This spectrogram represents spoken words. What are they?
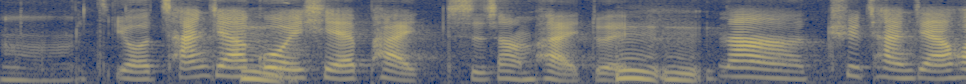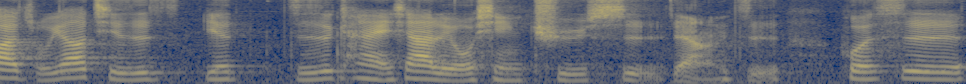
嗯，有参加过一些派、嗯、时尚派对，嗯嗯，那去参加的话，主要其实也。只是看一下流行趋势这样子，或者是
